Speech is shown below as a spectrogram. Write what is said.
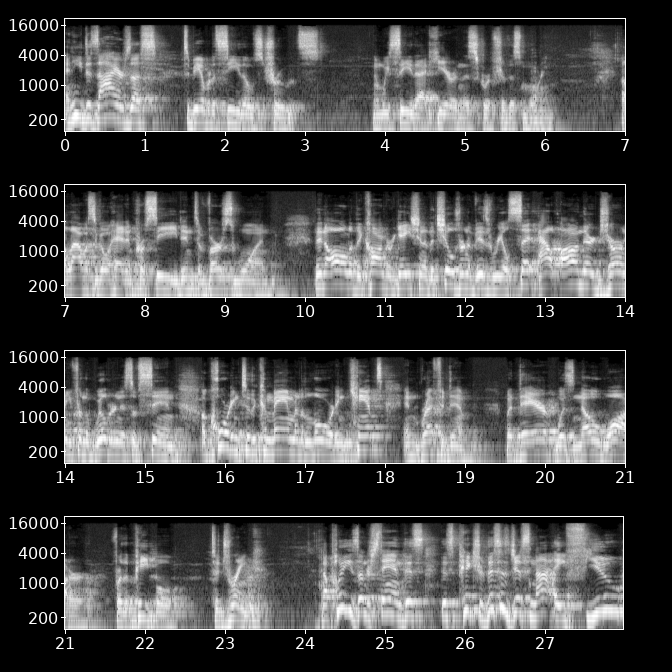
And He desires us to be able to see those truths. And we see that here in this scripture this morning. Allow us to go ahead and proceed into verse 1. Then all of the congregation of the children of Israel set out on their journey from the wilderness of sin, according to the commandment of the Lord, and camped in Rephidim. But there was no water for the people to drink. Now, please understand this, this picture. This is just not a few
